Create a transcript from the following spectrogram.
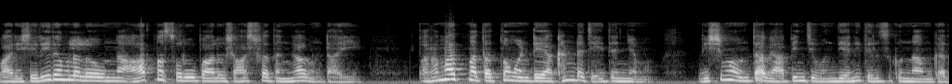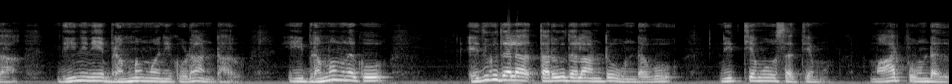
వారి శరీరములలో ఉన్న ఆత్మస్వరూపాలు శాశ్వతంగా ఉంటాయి. పరమాత్మ తత్వం అంటే అఖండ చైతన్యము. విశ్వం అంతా వ్యాపించి ఉంది అని తెలుసుకున్నాం కదా. దీనినే బ్రహ్మము అని కూడా అంటారు. ఈ బ్రహ్మమునకు ఎదుగుదల తరుగుదల అంటూ ఉండవు. నిత్యము సత్యము. మార్పు ఉండదు.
